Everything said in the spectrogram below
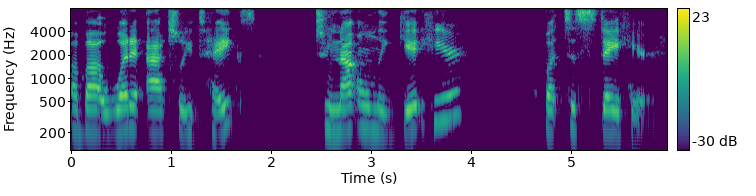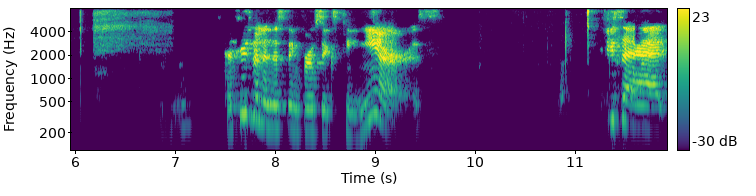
about what it actually takes to not only get here, but to stay here. Because he's been in this thing for 16 years. She said,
